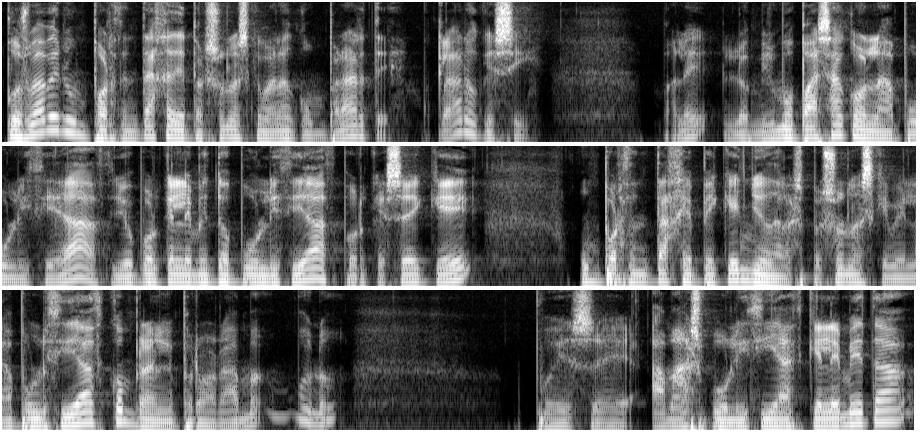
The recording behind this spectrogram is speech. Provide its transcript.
pues va a haber un porcentaje de personas que van a comprarte. Claro que sí. ¿Vale? Lo mismo pasa con la publicidad. ¿Yo por qué le meto publicidad? Porque sé que un porcentaje pequeño de las personas que ven la publicidad compran el programa. Bueno, pues eh, a más publicidad que le meta,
